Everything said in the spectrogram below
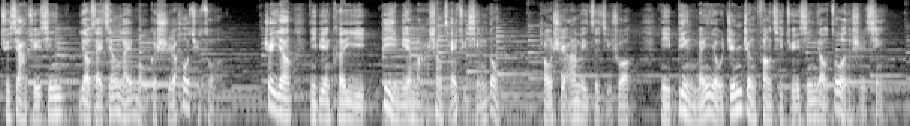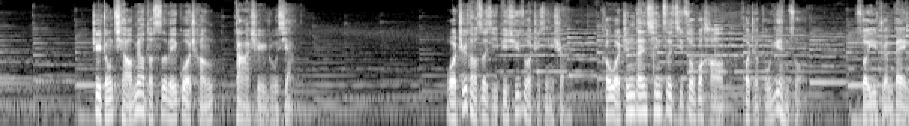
却下决心要在将来某个时候去做，这样你便可以避免马上采取行动，同时安慰自己说，你并没有真正放弃决心要做的事情。这种巧妙的思维过程大致如下：我知道自己必须做这件事儿，可我真担心自己做不好或者不愿做。所以准备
